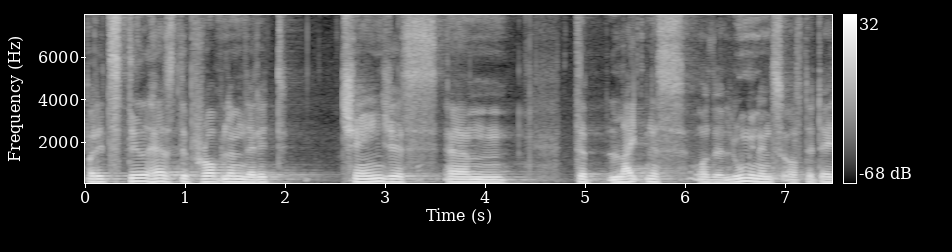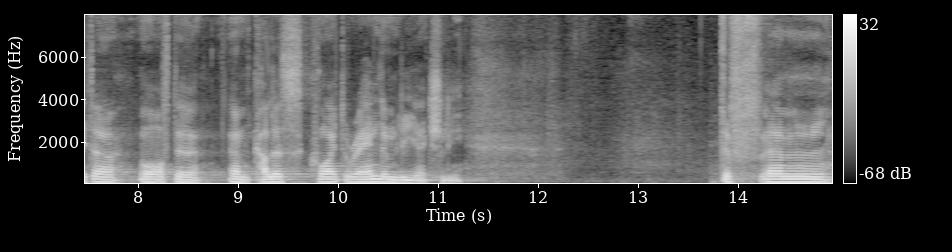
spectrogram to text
But it still has the problem that it changes um, the lightness or the luminance of the data or of the um, colors quite randomly, actually. The um,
